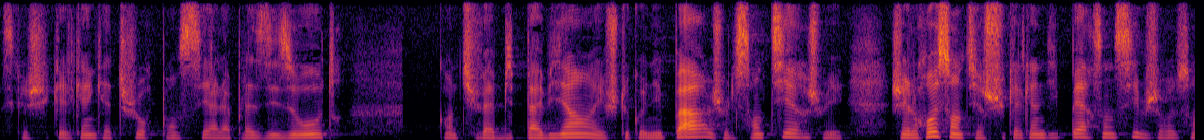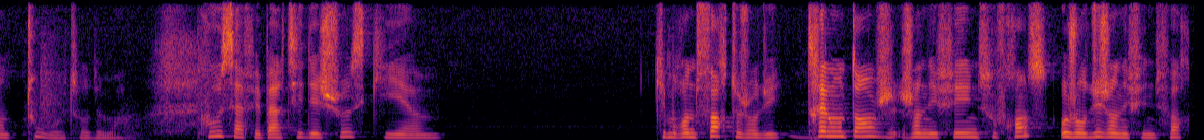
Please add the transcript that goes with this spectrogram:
Parce que je suis quelqu'un qui a toujours pensé à la place des autres. Quand tu vas pas bien et je te connais pas, je vais le sentir, je vais, je vais le ressentir. Je suis quelqu'un d'hypersensible, je ressens tout autour de moi. Du coup, ça fait partie des choses qui, euh, qui me rendent forte aujourd'hui. Très longtemps, j'en ai fait une souffrance. Aujourd'hui, j'en ai fait une force.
